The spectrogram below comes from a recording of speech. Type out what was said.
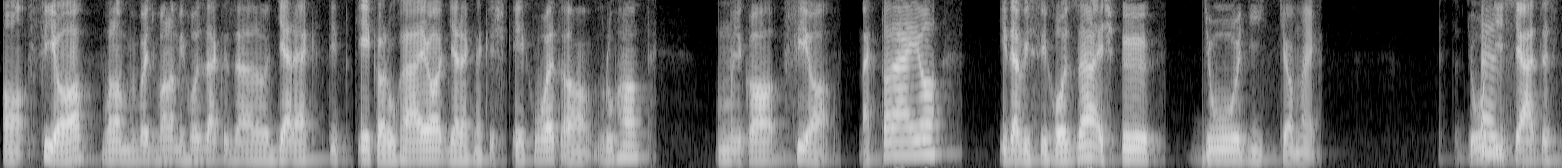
a fia, valami, vagy valami hozzá közel gyerek, itt kék a ruhája, gyereknek is kék volt a ruha, mondjuk a fia megtalálja, ide viszi hozzá, és ő gyógyítja meg. Ezt a gyógyítját, ez... ezt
